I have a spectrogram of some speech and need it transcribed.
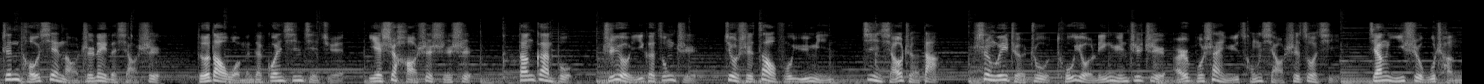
针头线脑之类的小事，得到我们的关心解决，也是好事实事。当干部只有一个宗旨，就是造福于民，尽小者大，慎微者助。徒有凌云之志而不善于从小事做起，将一事无成。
